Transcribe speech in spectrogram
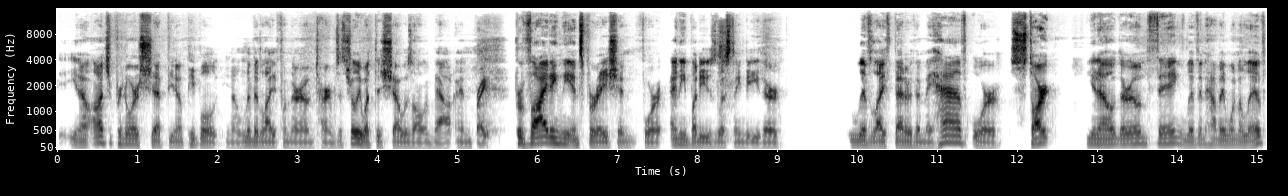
you know, entrepreneurship, you know, people, you know, living life on their own terms. It's really what this show is all about. And right. providing the inspiration for anybody who's listening to either live life better than they have or start, you know, their own thing, living how they want to live.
